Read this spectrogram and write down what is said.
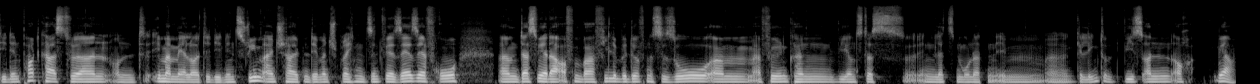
die den Podcast hören und immer mehr Leute, die den Stream einschalten. Dementsprechend sind wir sehr, sehr froh, ähm, dass wir da offenbar viele Bedürfnisse so ähm, erfüllen können, wie uns das in den letzten Monaten eben äh, gelingt und wie es an auch ja,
